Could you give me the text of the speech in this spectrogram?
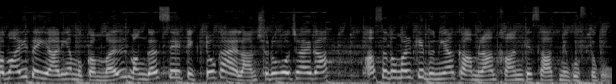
हमारी तैयारियाँ मुकम्मल, मंगल से टिकटों का ऐलान शुरू हो जाएगा। असद उमर की दुनिया कामरान खान के साथ में गुफ्तगू।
